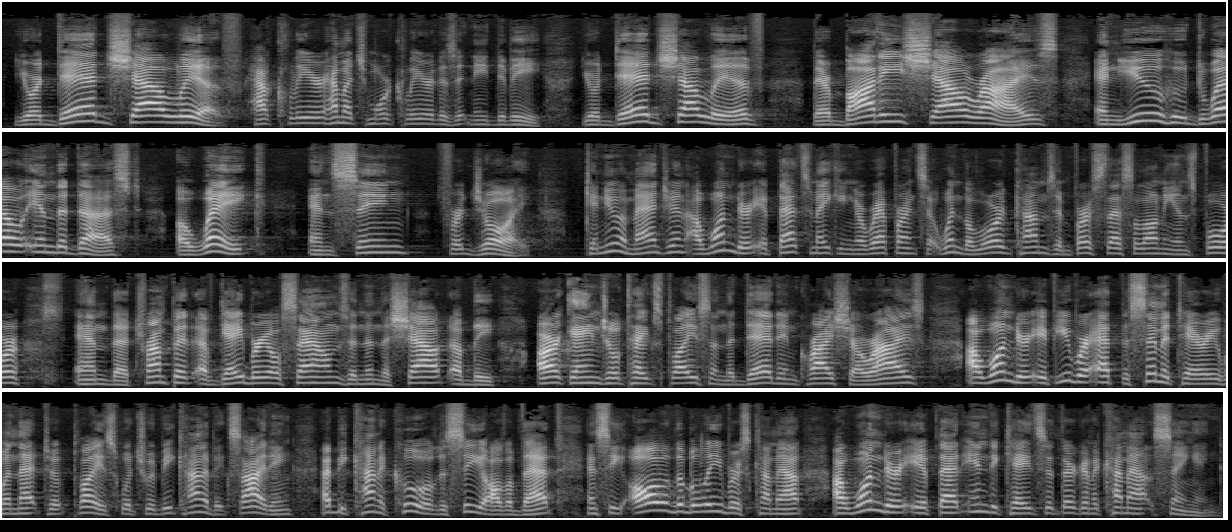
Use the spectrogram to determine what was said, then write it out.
your dead shall live. How clear, how much more clear does it need to be? Your dead shall live, their bodies shall rise, and you who dwell in the dust, awake and sing for joy. Can you imagine? I wonder if that's making a reference that when the Lord comes in 1 Thessalonians 4 and the trumpet of Gabriel sounds and then the shout of the archangel takes place and the dead in Christ shall rise. I wonder if you were at the cemetery when that took place, which would be kind of exciting. That'd be kind of cool to see all of that and see all of the believers come out. I wonder if that indicates that they're going to come out singing.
